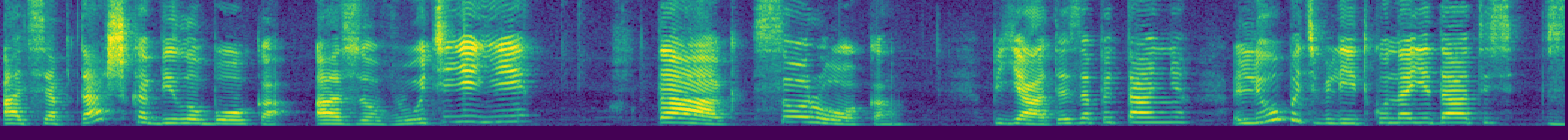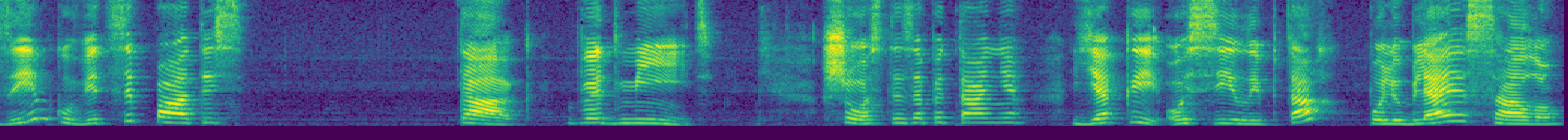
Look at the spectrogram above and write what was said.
А ця пташка білобока, а зовуть її? Так, сорока. П'яте запитання. Любить влітку наїдатись, взимку відсипатись. Так, ведмідь. Шосте запитання. Який осілий птах полюбляє сало?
